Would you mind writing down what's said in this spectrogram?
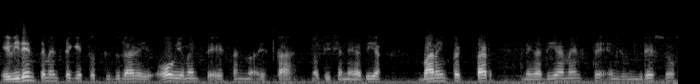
evidentemente que estos titulares, obviamente estas, estas noticias negativas van a impactar negativamente en los ingresos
